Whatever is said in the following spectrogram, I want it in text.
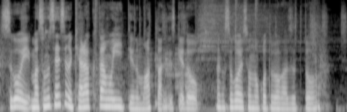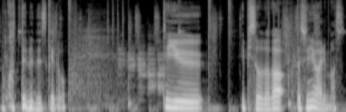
すごいまあその先生のキャラクターもいいっていうのもあったんですけどなんかすごいその言葉がずっと残ってるんですけどっていうエピソードが私にはあります。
